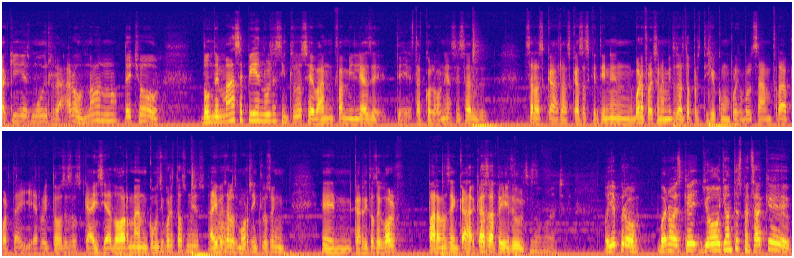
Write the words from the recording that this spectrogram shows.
aquí es muy raro. No, no, no. De hecho, donde más se piden dulces incluso se van familias de, de esta colonia. Es, al, es a las, las casas que tienen, bueno, fraccionamientos de alto prestigio como por ejemplo el Sanfra, Puerta de Hierro y todos esos que ahí se adornan como si fuera Estados Unidos. Ahí ves a los morros incluso en, en carritos de golf parándose en cada casa a pedir dulces. No manches. Oye, pero bueno, es que yo, yo antes pensaba que.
